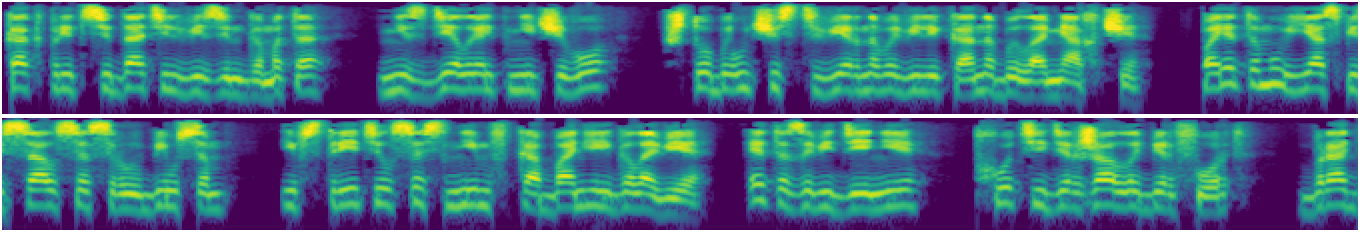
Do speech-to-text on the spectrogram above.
как председатель Визенгамота, не сделает ничего, чтобы участь верного великана была мягче. Поэтому я списался с Рубеусом, и встретился с ним в Кабаньей голове. Это заведение, хоть и держал Аберфорт, брат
